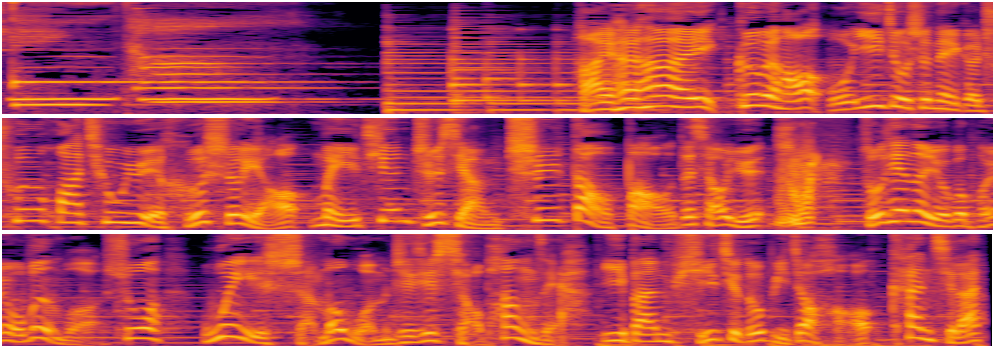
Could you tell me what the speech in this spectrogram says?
厅堂，嗨嗨嗨，各位好，我依旧是那个春花秋月何时了，每天只想吃到饱的小雨。昨天呢，有个朋友问我说，为什么我们这些小胖子呀，一般脾气都比较好，看起来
